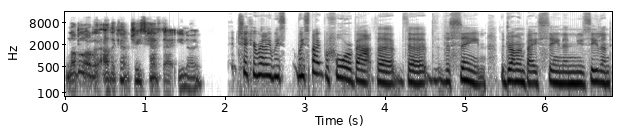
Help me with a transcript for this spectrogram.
Not a lot of other countries have that, you know. Chiccoreli, we, we spoke before about the, the, the scene, the drum and bass scene in New Zealand.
